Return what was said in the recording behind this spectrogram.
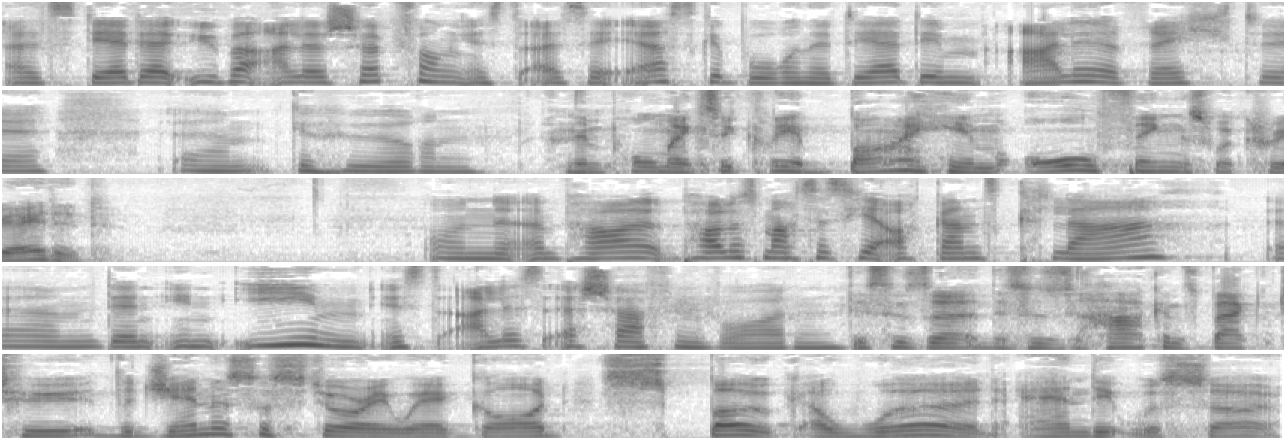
als der, der über aller Schöpfung ist, als der Erstgeborene, der dem alle Rechte ähm, gehören. And then Paul makes it clear by him all things were created. Und äh, Paul, Paulus macht es hier auch ganz klar, ähm, denn in ihm ist alles erschaffen worden. This is a, this is harkens back to the Genesis story where God spoke a word and it was so.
